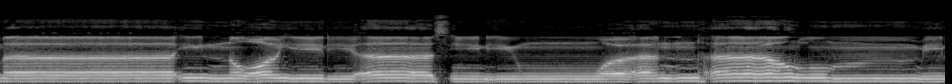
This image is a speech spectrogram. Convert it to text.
ماء غير آسن وأنهار من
